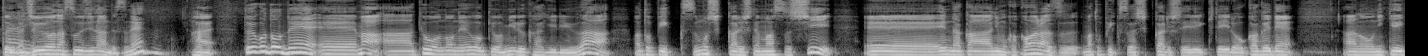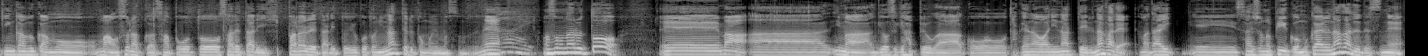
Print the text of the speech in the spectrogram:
というか重要な数字なんですね。はい。はい、ということで、えー、まあ今日の値動きを見る限りは、まあ、トピックスもしっかりしてますし、えー、円高にもかかわらず、まあ、トピックスがしっかりしてきているおかげで、あの、日経平均株価も、まあ、おそらくはサポートされたり、引っ張られたりということになってると思いますのでね。はい。まあ、そうなると、ええー、まあ、あ今、業績発表が、こう、竹縄になっている中で、まあ、大、えー、最初のピークを迎える中でですね、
